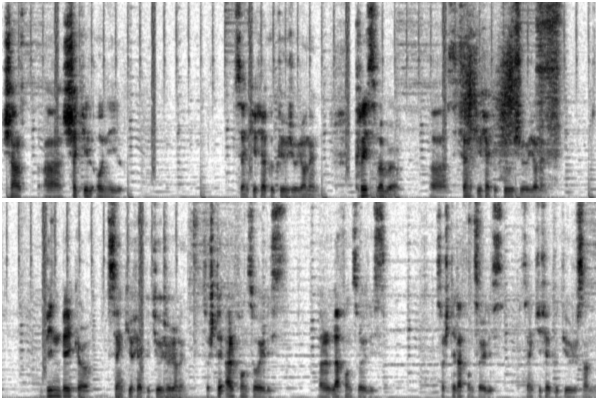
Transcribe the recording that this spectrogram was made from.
シャーシャキル・オニール1994年、クリス・ラバー1994年、ヴィン・ベイカー1994年、そしてアルフォンソ・エリス、ラフォンソ・エリス、そしてラフォンソ・エリス1993年。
